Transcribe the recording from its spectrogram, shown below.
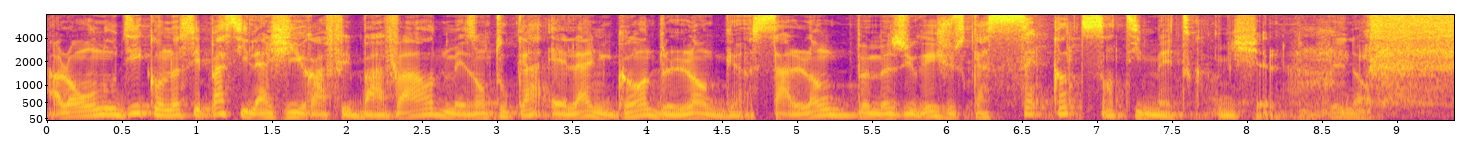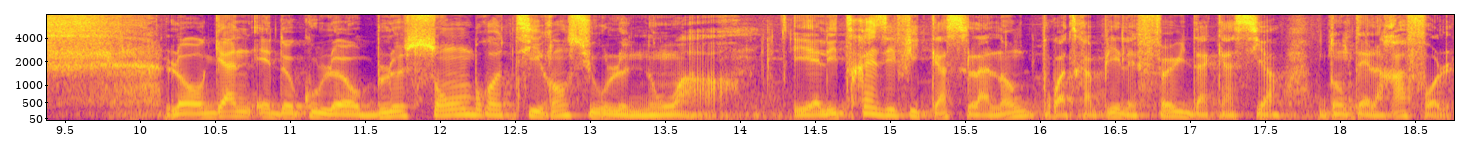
Alors on nous dit qu'on ne sait pas si la girafe est bavarde, mais en tout cas elle a une grande langue. Sa langue peut mesurer jusqu'à 50 cm, Michel. Énorme. L'organe est de couleur bleu sombre tirant sur le noir. Et elle est très efficace, la langue, pour attraper les feuilles d'acacia dont elle raffole.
